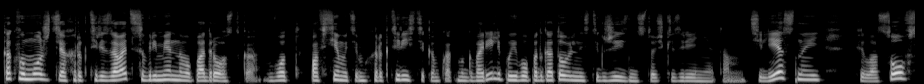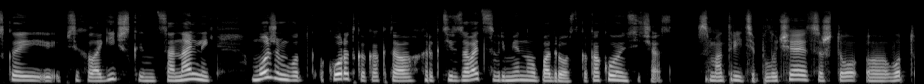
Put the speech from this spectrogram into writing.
как вы можете охарактеризовать современного подростка? Вот по всем этим характеристикам, как мы говорили, по его подготовленности к жизни с точки зрения там, телесной, философской, психологической, эмоциональной. Можем вот коротко как-то характеризовать современного подростка? Какой он сейчас? Смотрите, получается, что э, вот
